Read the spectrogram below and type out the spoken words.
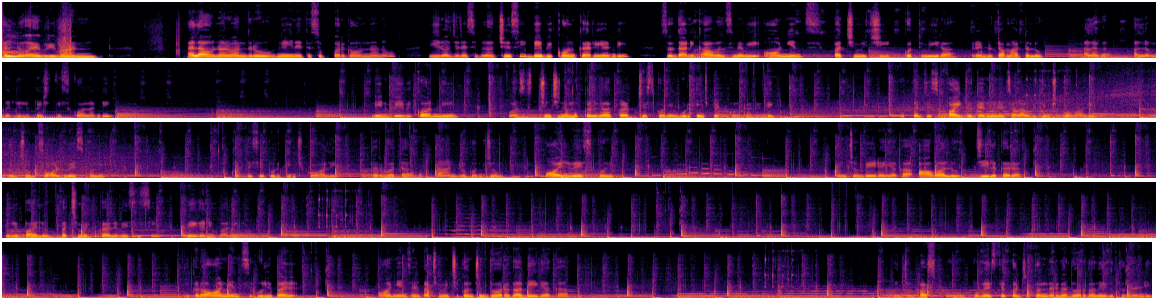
Hello everyone. ఎలా ఉన్నారు అందరూ? నేనైతే సూపర్గా ఉన్నాను. ఈరోజు రెసిపీ వచ్చేసి బేబీ కార్న్ కర్రీ అండి. సో దానికి కావాల్సినవి ఆనియన్స్ పచ్చిమిర్చి కొత్తిమీర రెండు టమాటాలు అలాగా అల్లం వెల్లుల్లి పేస్ట్ తీసుకోవాలండి. నేను బేబీ కార్న్ని ఫస్ట్ చిన్న చిన్న ముక్కలుగా కట్ చేసుకొని ఉడికించి పెట్టుకుంటానండి. ఒక just five to ten minutes అలా ఉడికించుకోవాలి. కొంచెం సాల్ట్ వేసుకొని కొద్దిసేపు ఉడికించుకోవాలి. తర్వాత ప్యాన్లో కొంచెం ఆయిల్ వేసుకొని కొంచెం వేడయ్యాక ఆవాలు జీలకర్ర ఉల్లిపాయలు పచ్చిమిరపకాయలు వేసేసి వేగనివ్వాలి. ఇక్కడ ఆనియన్స్ ఉల్లిపాయ ఆనియన్స్ అండ్ పచ్చిమిర్చి కొంచెం దూరగా వేగాక కొంచెం పసుపు ఉప్పు వేస్తే కొంచెం తొందరగా దూరగా వేగుతుందండి.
